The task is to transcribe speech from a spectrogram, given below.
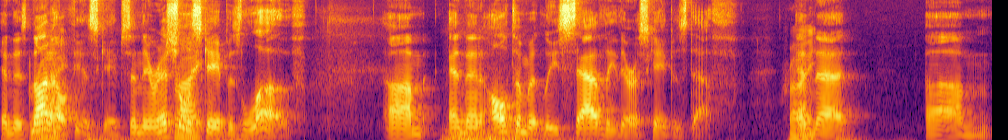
and there's not Right. healthy escapes. And their initial Right. escape is love. Um, and then ultimately, sadly, their escape is death. Right. And that um,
